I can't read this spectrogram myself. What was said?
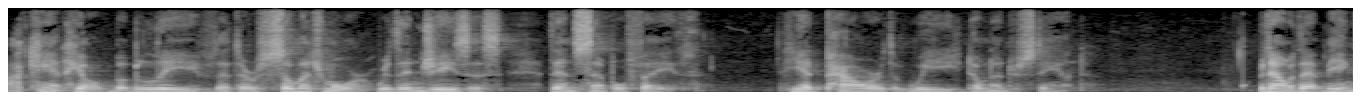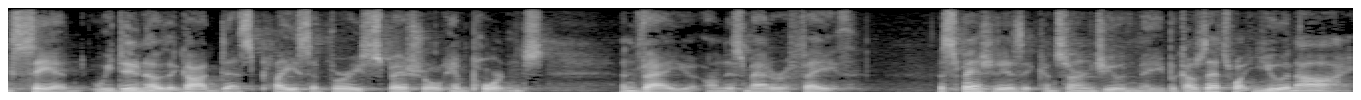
I can't help but believe that there is so much more within Jesus than simple faith. He had power that we don't understand. But now, with that being said, we do know that God does place a very special importance and value on this matter of faith especially as it concerns you and me, because that's what you and I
